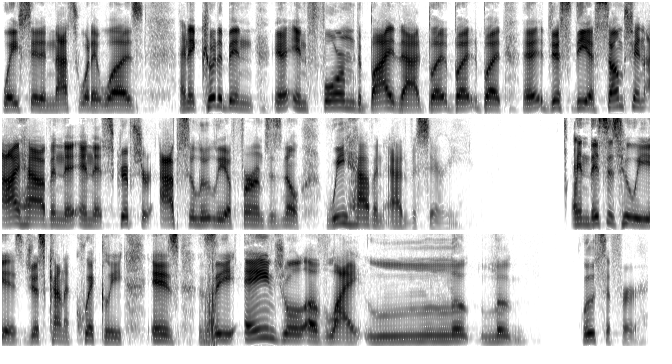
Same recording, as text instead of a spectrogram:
wasted, and that's what it was. And it could have been uh, informed by that, but, but, but uh, just the assumption I have and, and that scripture absolutely affirms is no, we have an adversary. And this is who he is, just kind of quickly, is the angel of light, Lu- Lu- Lucifer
